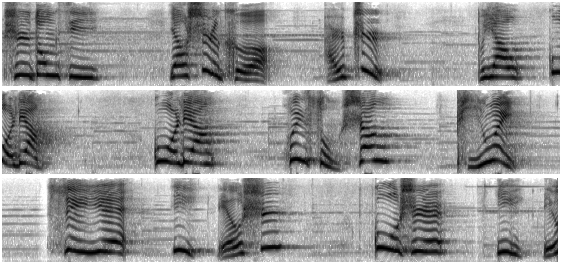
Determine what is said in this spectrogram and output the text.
吃东西要适可而止，不要过量，过量会损伤脾胃，岁月易流失，故事易流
